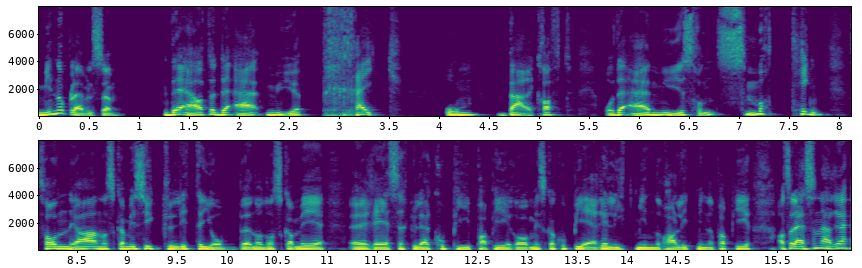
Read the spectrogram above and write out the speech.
min opplevelse det er at det er mye preik om bærekraft. Og det er mye sånn småting. Sånn ja, nå skal vi sykle litt til jobben, og nå skal vi eh, resirkulere kopipapir, og vi skal kopiere litt mindre og ha litt mindre papir. Altså Det er sånne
